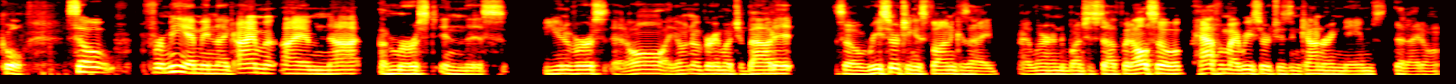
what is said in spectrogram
Cool. So for me, I mean, like I'm I am not immersed in this universe at all. I don't know very much about it. So researching is fun because I I learned a bunch of stuff, but also half of my research is encountering names that I don't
